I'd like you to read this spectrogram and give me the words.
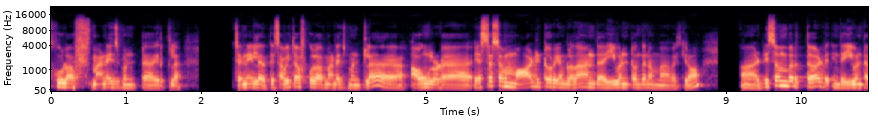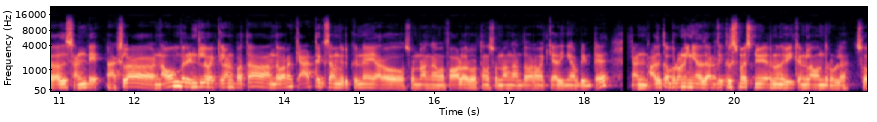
school of management இருக்குல்ல. சென்னையில் இருக்குது சவிதா ஸ்கூல் ஆஃப் மேனேஜ்மெண்ட்டில் அவங்களோட எஸ்எஸ்எம் ஆடிட்டோரியமில் தான் அந்த ஈவெண்ட் வந்து நம்ம வைக்கிறோம். டிசம்பர் தேர்ட் இந்த ஈவெண்ட் அதாவது சண்டே ஆக்சுவலாக நவம்பர் எண்டில் வைக்கலான்னு பார்த்தா அந்த வாரம் கேட் எக்ஸாம் இருக்குன்னு யாரோ சொன்னாங்க. ஃபாலோவர் ஒருத்தவங்க சொன்னாங்க அந்த வாரம் வைக்காதீங்க அப்படின்ட்டு. அண்ட் அதுக்கப்புறம் நீங்கள் அது அடுத்து கிறிஸ்மஸ் நியூ இயர் அந்த வீக்கெண்ட்லாம் வந்துரும்ல. ஸோ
